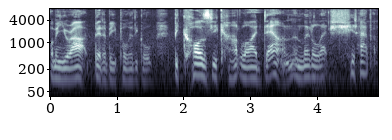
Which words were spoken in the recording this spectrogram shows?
I mean, your art better be political because you can't lie down and let all that shit happen.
